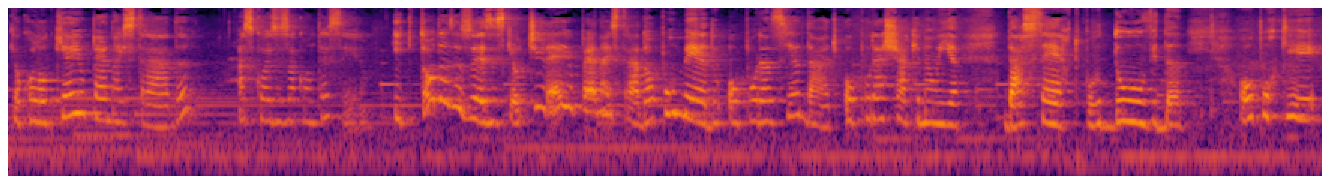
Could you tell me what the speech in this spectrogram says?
que eu coloquei o pé na estrada, as coisas aconteceram. E todas as vezes que eu tirei o pé na estrada, ou por medo, ou por ansiedade, ou por achar que não ia dar certo, por dúvida, ou porque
